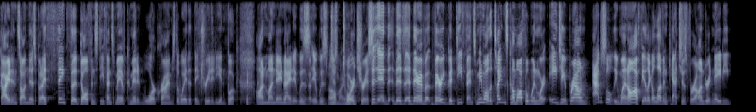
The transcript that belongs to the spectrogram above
guidance on this, but I think the Dolphins defense may have committed war crimes the way that they treated Ian Book on Monday night. It was, it was just my God. torturous. It- it- They have a very good defense. Meanwhile, the Titans come off a win where AJ Brown absolutely went off. He had like 11 catches for 180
